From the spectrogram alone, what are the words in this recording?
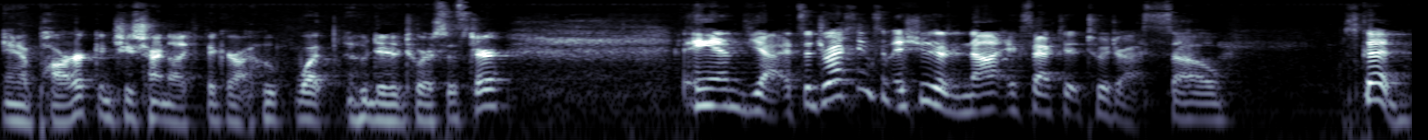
in a park and she's trying to like figure out who what who did it to her sister. And yeah, it's addressing some issues I did not expect it to address. So it's good.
